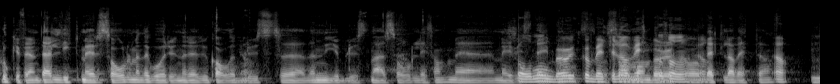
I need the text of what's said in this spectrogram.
plukke frem Det er litt mer soul, men det går under det du kaller blues. Ja. Den nye bluesen er soul, liksom. Med Mavis Solomon Burke og Betty Lavette og og, sånne, og Lavette, ja. Ja.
